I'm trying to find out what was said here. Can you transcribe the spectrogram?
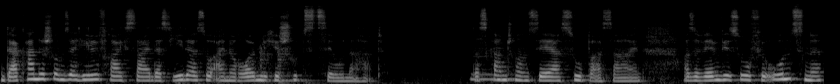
Und da kann es schon sehr hilfreich sein, dass jeder so eine räumliche Schutzzone hat. Das kann schon sehr super sein. Also wenn wir so für uns eine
